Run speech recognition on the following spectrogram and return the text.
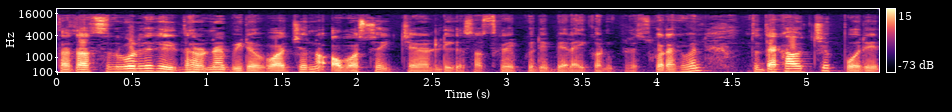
তো তার সাথে বলে রাখি, এই ধরনের ভিডিও পাওয়ার জন্য অবশ্যই চ্যানেলটিকে সাবস্ক্রাইব করে বেল আইকন প্রেস করে রাখবেন। তো দেখা হচ্ছে পরের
